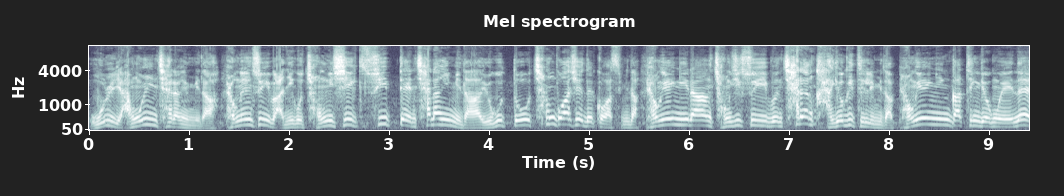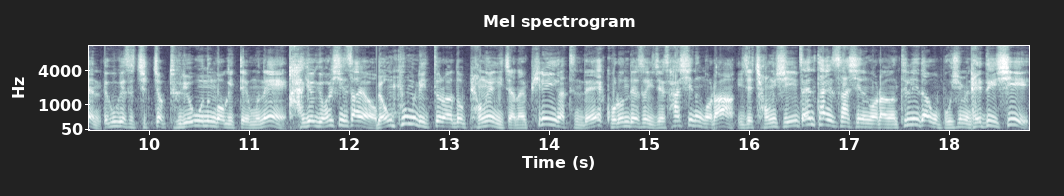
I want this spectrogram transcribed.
올 양호인 차량입니다. 병행 수입 아니고 정식 수입된 차량입니다. 이것도 참고하셔야 될 것 같습니다. 병행이랑 정식 수입은 차량 가격이 틀립니다. 병행 같은 경우에는 외국에서 직접 들여오는 거기 때문에 가격이 훨씬 싸요. 명품을 입더라도 병행 있잖아요. 피레이 같은데 그런 데서 이제 사시는 거랑 이제 정식 센터에서 사시는 거랑은 틀리다고 보시면 되듯이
